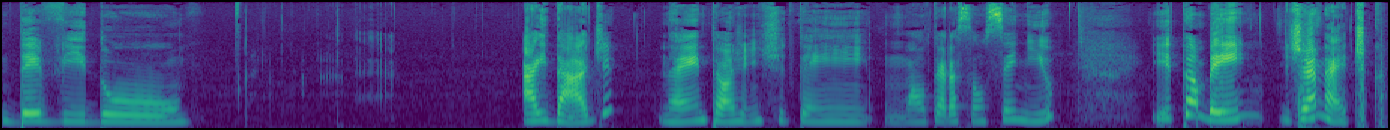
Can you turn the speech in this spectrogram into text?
devido à idade, né? Então a gente tem uma alteração senil e também genética.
